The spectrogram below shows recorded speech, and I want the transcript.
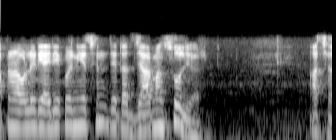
আপনারা অলরেডি আইডিয়া করে নিয়েছেন যে এটা জার্মান সোলজার আচ্ছা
